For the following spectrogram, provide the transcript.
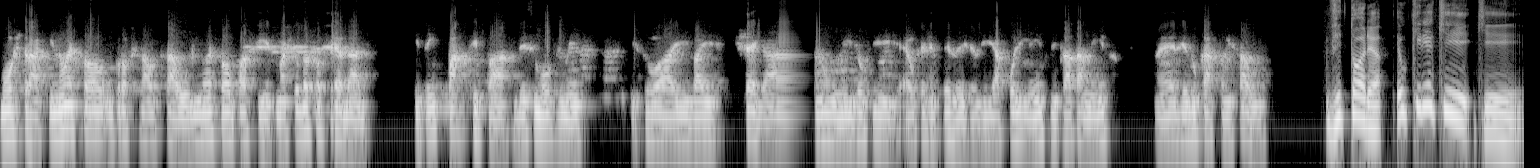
mostrar que não é só o profissional de saúde, não é só o paciente, mas toda a sociedade que tem que participar desse movimento, isso aí vai chegar num nível que é o que a gente deseja, de acolhimento, de tratamento, né, de educação e saúde. Vitória, eu queria que, que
